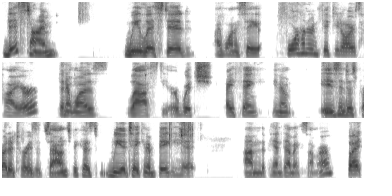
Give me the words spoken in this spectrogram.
This time, we listed, I want to say $450 higher than it was last year, which I think, you know, isn't as predatory as it sounds because we had taken a big hit um, the pandemic summer. But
